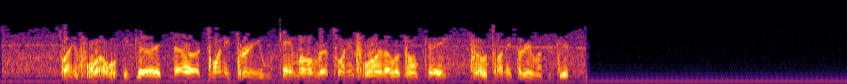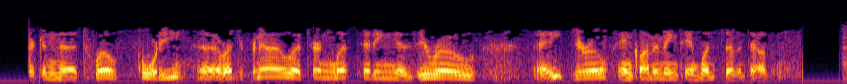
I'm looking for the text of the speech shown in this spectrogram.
24 will be good. Uh, 23, we came over at 24. That was okay. So 23 would be good. American uh, 1240, uh, Roger, for now, uh, turn left heading uh, 080 and climb and maintain 17,000. 080, 17,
